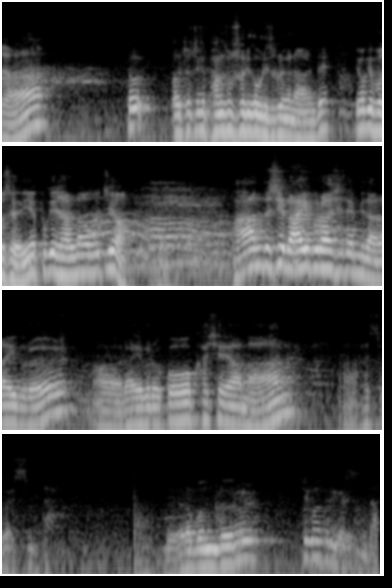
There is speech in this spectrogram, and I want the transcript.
자, 저 어, 저쪽에 방송 소리가 우리 소리가 나는데 여기 보세요. 예쁘게 잘 나오죠? 반드시 라이브를 하셔야 됩니다. 라이브를 어, 라이브를 꼭 하셔야만 아, 할 수가 있습니다. 자, 이제 여러분들을 찍어드리겠습니다.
